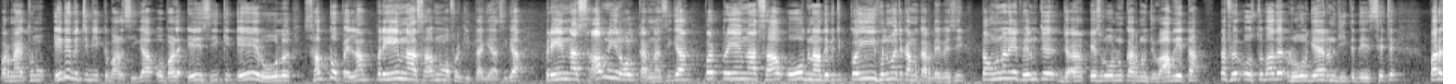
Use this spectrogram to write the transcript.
ਪਰ ਮੈਂ ਤੁਹਾਨੂੰ ਇਹਦੇ ਵਿੱਚ ਵੀ ਇੱਕ ਬਲ ਸੀਗਾ, ਉਹ ਬਲ ਇਹ ਸੀ ਕਿ ਇਹ ਰੋਲ ਸਭ ਤੋਂ ਪਹਿਲਾਂ ਪ੍ਰੇਮਨਾਥ ਸਾਹਿਬ ਨੂੰ ਆਫਰ ਕੀਤਾ ਗਿਆ ਸੀਗਾ। ਪ੍ਰੇਮਨਾਥ ਸਾਹਿਬ ਨੇ ਰੋਲ ਕਰਨਾ ਸੀਗਾ, ਪਰ ਪ੍ਰੇਮਨਾਥ ਸਾਹਿਬ ਉਹ ਦਿਨਾਂ ਦੇ ਵਿੱਚ ਕਈ ਫਿਲਮਾਂ 'ਚ ਕੰਮ ਕਰਦੇ ਪਏ ਸੀ। ਤਾਂ ਉਹਨਾਂ ਨੇ ਫਿਲਮ 'ਚ ਜ- ਇਸ ਰੋਲ ਨੂੰ ਕਰਨ ਨੂੰ ਜਵਾਬ ਦਿੱਤਾ। ਤਾਂ ਫਿਰ ਉਸ ਤੋਂ ਬਾਅਦ ਰੋਲ ਗਿਆ ਰਣਜੀਤ ਦੇ ਹਿੱਸੇ 'ਚ। ਪਰ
